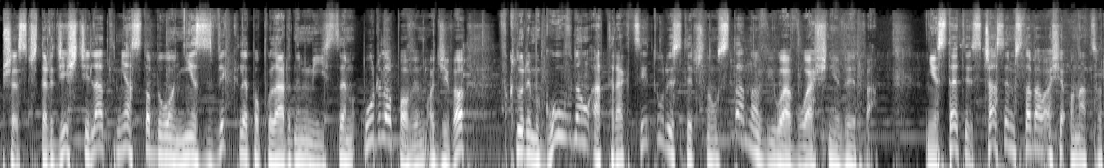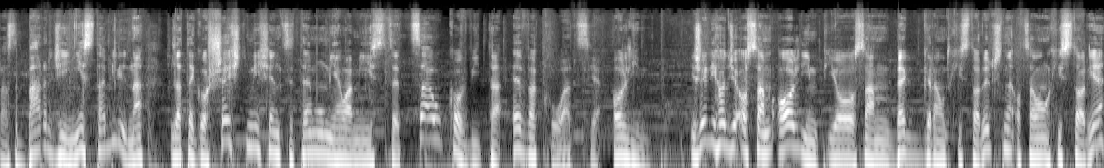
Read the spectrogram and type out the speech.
Przez 40 lat miasto było niezwykle popularnym miejscem urlopowym, o dziwo, w którym główną atrakcję turystyczną stanowiła właśnie wyrwa. Niestety z czasem stawała się ona coraz bardziej niestabilna, dlatego 6 miesięcy temu miała miejsce całkowita ewakuacja Olimpu. Jeżeli chodzi o sam Olimp i o sam background historyczny, o całą historię,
